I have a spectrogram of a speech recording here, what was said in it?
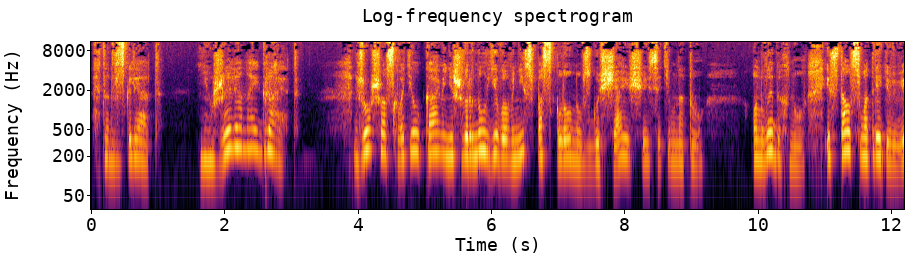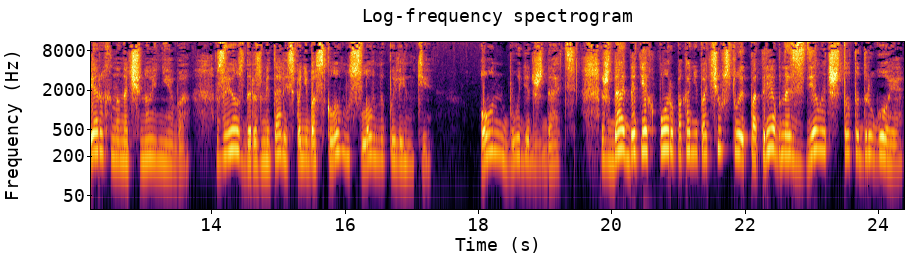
этот взгляд, неужели она играет? Джошуа схватил камень и швырнул его вниз по склону в сгущающуюся темноту. Он выдохнул и стал смотреть вверх на ночное небо. Звезды разметались по небосклону, словно пылинки. Он будет ждать, ждать до тех пор, пока не почувствует потребность сделать что-то другое,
